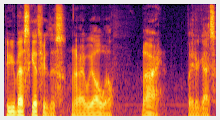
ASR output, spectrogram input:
do your best to get through this. All right we all will. All right later guys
